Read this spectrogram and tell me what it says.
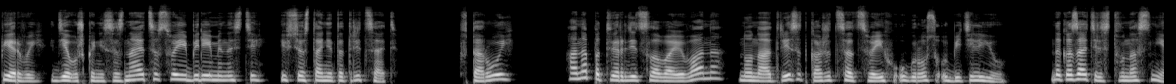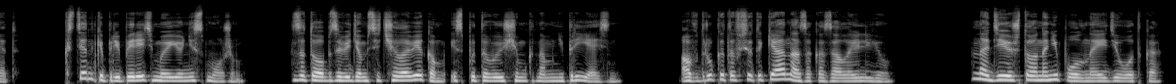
Первый – девушка не сознается в своей беременности и все станет отрицать. Второй – она подтвердит слова Ивана, но наотрез откажется от своих угроз убить Илью. Доказательств у нас нет. К стенке припереть мы ее не сможем. Зато обзаведемся человеком, испытывающим к нам неприязнь. А вдруг это все-таки она заказала Илью? Надеюсь, что она не полная идиотка.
